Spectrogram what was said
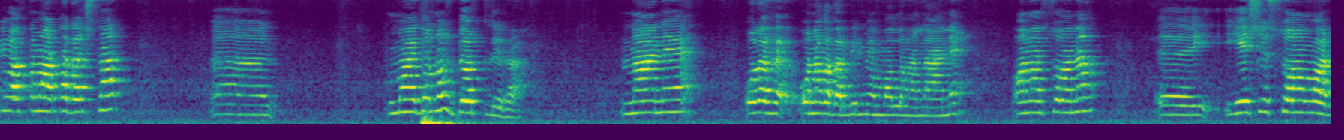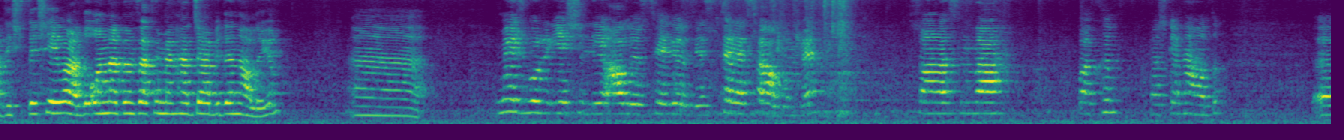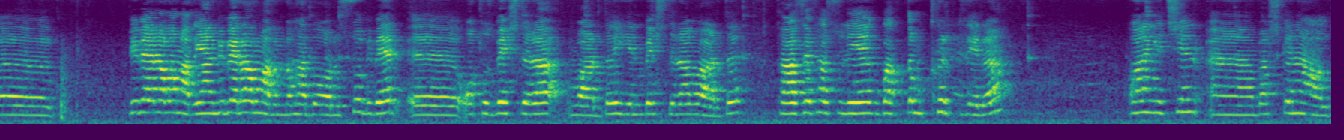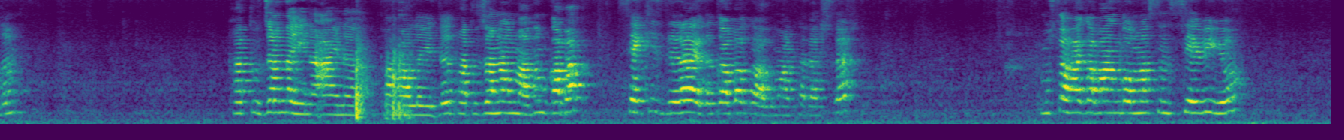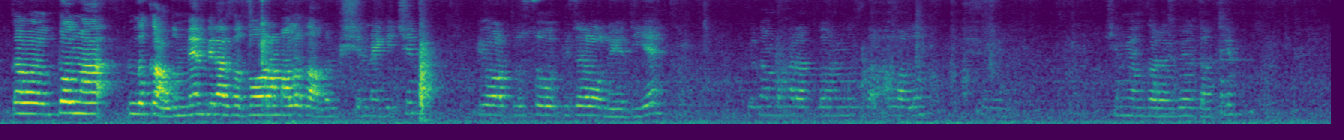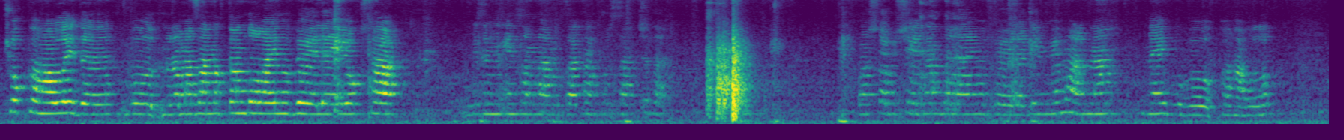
Bir baktım arkadaşlar. eee, maydanoz 4 lira. Nane o da ona kadar bilmiyorum vallahi nane. Ondan sonra e, yeşil soğan vardı işte şey vardı. Onlardan zaten ben Hacı abiden alıyorum. E, mecbur yeşilliği alıyoruz, seviyoruz diye süteresi aldım ben. Sonrasında bakın başka ne aldık? E, biber alamadım. Yani biber almadım daha doğrusu. Biber e, 35 lira vardı, 25 lira vardı. Taze fasulyeye baktım 40 lira. Onun için e, başka ne aldım? Patlıcan da yine aynı pahalıydı. Patlıcan almadım. Kabak 8 liraydı. Kabak aldım arkadaşlar. Mustafa kabağın dolmasını seviyor. Kabak dolmalık aldım. Ben biraz da doğramalık aldım pişirmek için. Yoğurtlusu güzel oluyor diye. Şuradan baharatlarımızı da alalım. Şöyle kimyon karabiber de atayım. Çok pahalıydı. Bu Ramazanlıktan dolayı mı böyle yoksa bizim insanlarımız zaten fırsatçı da. Başka bir şeyden dolayı mı böyle bilmiyorum ama ne bu bu pahalılık.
